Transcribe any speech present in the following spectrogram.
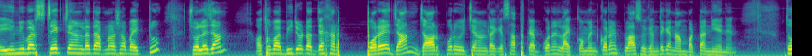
এই ইউনিভার্স টেক চ্যানেলটাতে আপনারা সবাই একটু চলে যান অথবা ভিডিওটা দেখার পরে যান, যাওয়ার পরে ওই চ্যানেলটাকে সাবস্ক্রাইব করেন, লাইক, কমেন্ট করেন, প্লাস ওইখান থেকে নাম্বারটা নিয়ে নেন। তো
